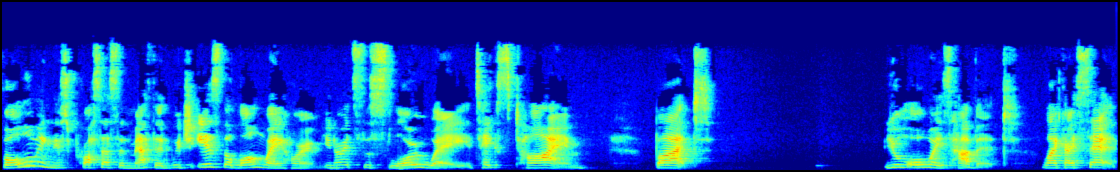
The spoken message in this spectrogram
following this process and method, which is the long way home. You know, it's the slow way, it takes time, but you'll always have it. Like I said,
